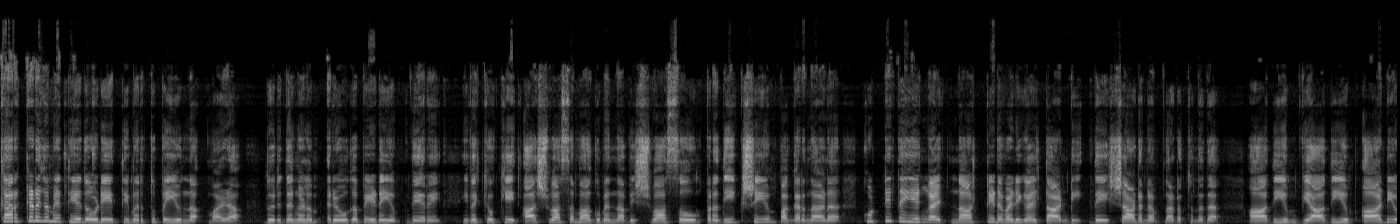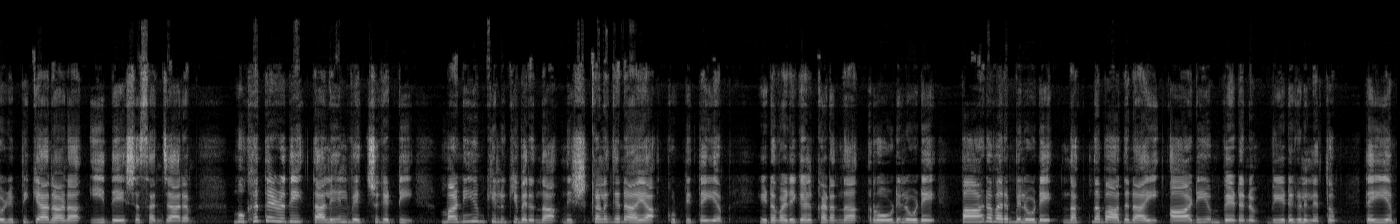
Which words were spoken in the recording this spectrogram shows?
കർക്കിടകമെത്തിയതോടെ തിമിർത്തു പെയ്യുന്ന മഴ ദുരിതങ്ങളും രോഗപീഠയും വേറെ. ഇവയ്ക്കൊക്കെ ആശ്വാസമാകുമെന്ന വിശ്വാസവും പ്രതീക്ഷയും പകർന്നാണ് കുട്ടിത്തെയ്യങ്ങൾ നാട്ടിടവഴികൾ താണ്ടി ദേശാടനം നടത്തുന്നത്. ആദിയും വ്യാധിയും ആടിയൊഴിപ്പിക്കാനാണ് ഈ ദേശസഞ്ചാരം. മുഖത്തെഴുതി തലയിൽ വെച്ചുകെട്ടി മണിയും കിലുക്കി വരുന്ന നിഷ്കളങ്കനായ കുട്ടിത്തെയ്യം. ഇടവഴികൾ കടന്ന് റോഡിലൂടെ പാടവരമ്പിലൂടെ നഗ്നപാതനായി ആടിയും വേടനും വീടുകളിലെത്തും. തെയ്യം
